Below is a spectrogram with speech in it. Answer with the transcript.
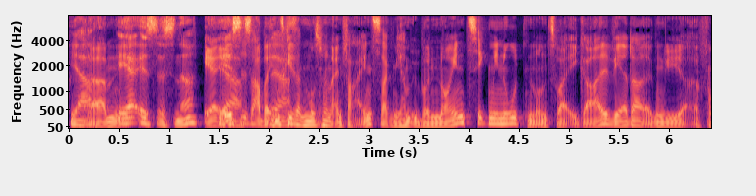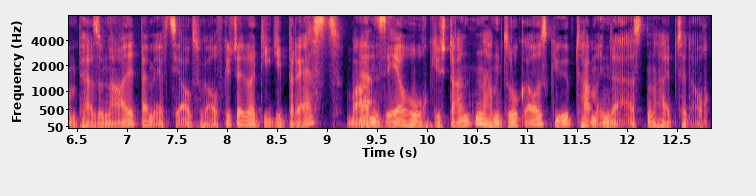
Ja, ähm, er ist es, ne? Er ja. ist es, aber ja. insgesamt muss man einfach eins sagen, wir haben über 90 Minuten und zwar egal, wer da irgendwie äh, vom Personal beim FC Augsburg aufgestellt war, die gepresst, waren ja. sehr hoch gestanden, haben Druck ausgeübt, haben in der ersten Halbzeit auch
